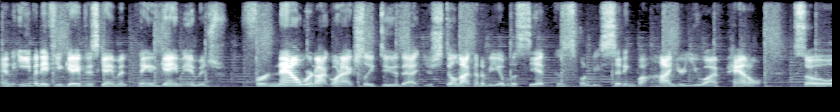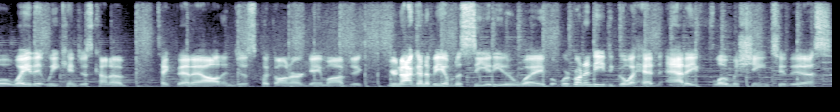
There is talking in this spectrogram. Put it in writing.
And even if you gave this game thing a game image, for now, we're not going to actually do that. You're still not going to be able to see it because it's going to be sitting behind your UI panel. So a way that we can just kind of take that out and just click on our game object, you're not going to be able to see it either way, but we're going to need to go ahead and add a flow machine to this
